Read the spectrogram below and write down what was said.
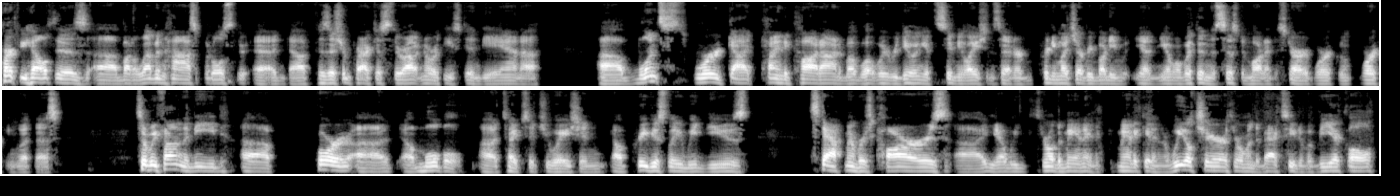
Parkview Health is uh, about 11 hospitals and uh, physician practice throughout Northeast Indiana. Uh, once word got kind of caught on about what we were doing at the simulation center, pretty much everybody you know within the system wanted to start work, working with us. So we found the need uh, for uh, a mobile uh, type situation. Uh, previously, we'd used staff members' cars. Uh, you know, we'd throw the mannequin in a wheelchair, throw them in the backseat of a vehicle.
